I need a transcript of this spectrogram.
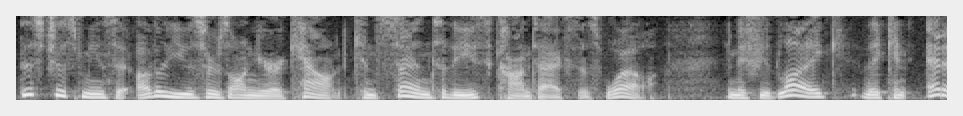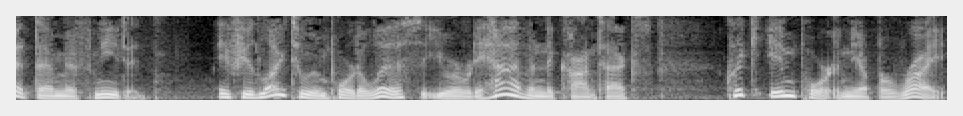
This just means that other users on your account can send to these contacts as well. And if you'd like, they can edit them if needed. If you'd like to import a list that you already have into contacts, click Import in the upper right.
